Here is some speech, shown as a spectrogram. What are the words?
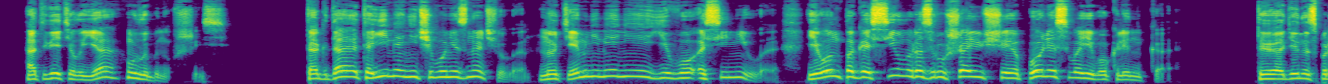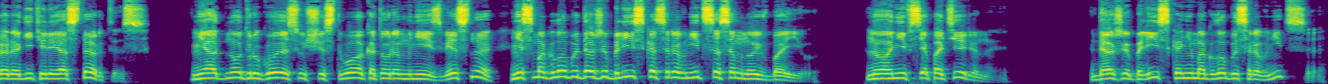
– ответил я, улыбнувшись. Тогда это имя ничего не значило, но тем не менее его осенило, и он погасил разрушающее поле своего клинка. Ты один из прародителей Астартес. Ни одно другое существо, о котором мне известно, не смогло бы даже близко сравниться со мной в бою. Но они все потеряны. Даже близко не могло бы сравниться.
